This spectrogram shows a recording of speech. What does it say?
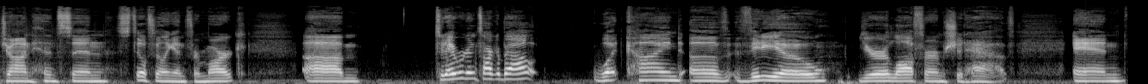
John Henson, still filling in for Mark. Um, today we're going to talk about what kind of video your law firm should have. And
